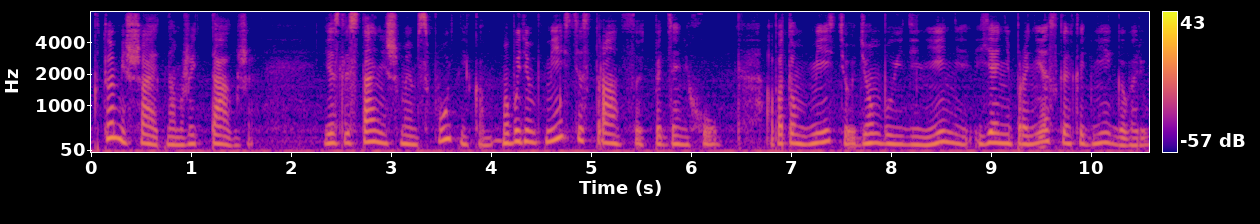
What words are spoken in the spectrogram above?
Кто мешает нам жить так же? Если станешь моим спутником, мы будем вместе странствовать по Дзяньху, а потом вместе уйдем в уединение, и я не про несколько дней говорю,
